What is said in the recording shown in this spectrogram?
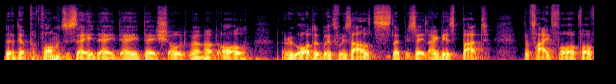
the, the performances they, they, they, showed were not all rewarded with results. Let me say like this, but the fight for, for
